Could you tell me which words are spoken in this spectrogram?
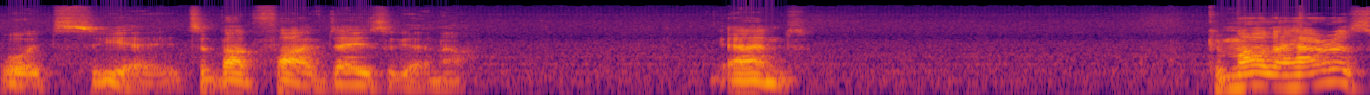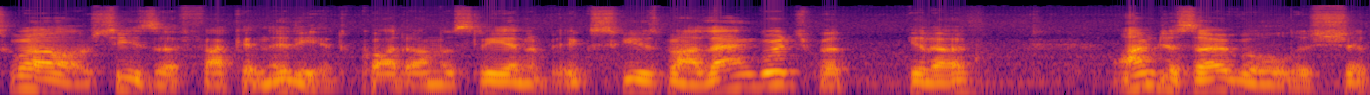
Or it's, yeah, it's about five days ago now. And Kamala Harris, well, she's a fucking idiot, quite honestly, and excuse my language, but, you know, I'm just over all this shit.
